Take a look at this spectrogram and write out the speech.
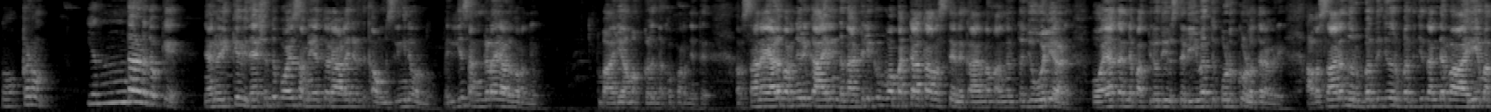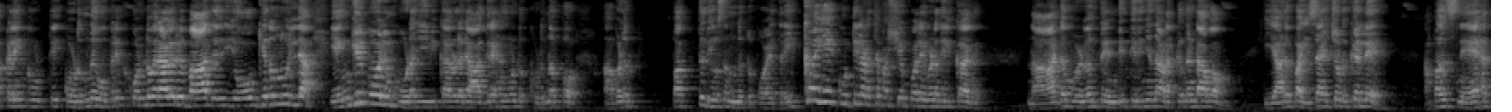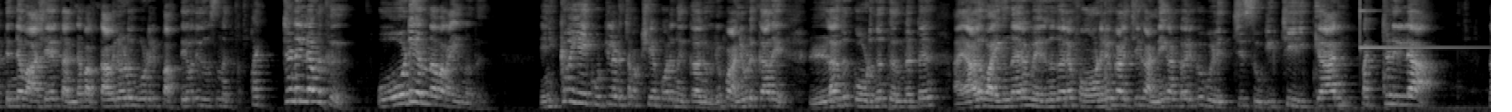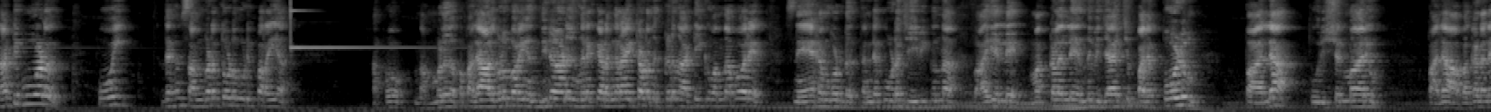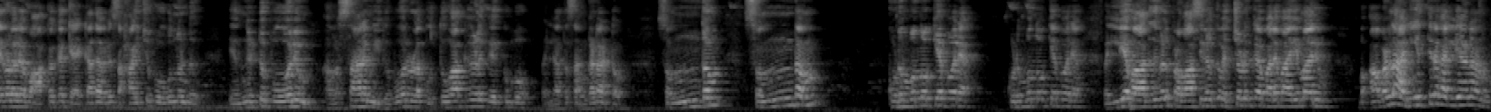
നോക്കണം. എന്താണ് ഇതൊക്കെ? ഞാൻ ഒരിക്കൽ വിദേശത്ത് പോയ സമയത്ത് ഒരാളെ അടുത്ത് കൗൺസിലിങ്ങിന് വന്നു. വലിയ സങ്കടം അയാൾ പറഞ്ഞു. ഭാര്യ മക്കൾ എന്നൊക്കെ പറഞ്ഞിട്ട്. അവസാനം അയാൾ പറഞ്ഞൊരു കാര്യമുണ്ട് നാട്ടിലേക്ക് പോകാൻ പറ്റാത്ത അവസ്ഥയാണ്. കാരണം അങ്ങനത്തെ ജോലിയാണ്. പോയാൽ തന്നെ പത്തിരോ ദിവസത്തെ ലീവ് കൊടുക്കുള്ളൂ അത്ര അവർ അവസാനം നിർബന്ധിച്ച് നിർബന്ധിച്ച് തന്റെ ഭാര്യയും മക്കളെയും കൂട്ടി കൊടുന്ന് മൂപ്പര് കൊണ്ടുവരാനുള്ള ഒരു ബാധ യോഗ്യത ഒന്നുമില്ല എങ്കിൽ പോലും കൂടെ ജീവിക്കാനുള്ള ഒരു ആഗ്രഹം കൊണ്ട് കൊടുന്നപ്പോ അവൾ പത്ത് ദിവസം നിന്നിട്ട് പോയത്ര. ഇക്കയ്യെ കൂട്ടിലടച്ച പക്ഷിയെ പോലെ ഇവിടെ നിൽക്കാൻ നാട് മുഴുവൻ തെണ്ടിത്തിരിഞ്ഞ് നടക്കുന്നുണ്ടാവാം. ഇയാൾ പൈസ അയച്ചു കൊടുക്കല്ലേ? അപ്പൊ അത് സ്നേഹത്തിന്റെ ഭാഷയിൽ തന്റെ ഭർത്താവിനോട് കൂടി പത്തിരുപത് ദിവസം പറ്റണില്ല അവൾക്ക്. ഓടി എന്നാ പറയുന്നത്. എനിക്ക് വയ്യ ഈ കുട്ടിയിലടിച്ച പക്ഷിയെ പോലെ നിൽക്കാനും ഒരു പണി എടുക്കാതെ ഉള്ളത് കൊടുന്ന് തിന്നിട്ട് അയാൾ വൈകുന്നേരം വരുന്നത് വരെ ഫോണിലും കളിച്ച് കണ്ണി കണ്ടവർക്ക് വിളിച്ച് സുഖിച്ചിരിക്കാൻ പറ്റണില്ല. നാട്ടിൽ പോവാണ്. പോയി. അദ്ദേഹം സങ്കടത്തോടു കൂടി പറയാ. അപ്പോ നമ്മൾ അപ്പൊ പല ആളുകളും പറയും എന്തിനാണ് ഇങ്ങനെയൊക്കെ ഇടങ്ങറായിട്ട് അവിടെ നിൽക്കണ നാട്ടിലേക്ക് വന്നാ പോരെ. സ്നേഹം കൊണ്ട് തന്റെ കൂടെ ജീവിക്കുന്ന ഭാര്യയല്ലേ മക്കളല്ലേ എന്ന് വിചാരിച്ച് പലപ്പോഴും പല പുരുഷന്മാരും പല അവഗണനകളോ വാക്കൊക്കെ കേൾക്കാതെ അവരെ സഹായിച്ചു പോകുന്നുണ്ട്. എന്നിട്ട് പോലും അവസാനം ഇതുപോലുള്ള കുത്തുവാക്കുകൾ കേൾക്കുമ്പോൾ വല്ലാത്ത സങ്കടം കേട്ടോ സ്വന്തം സ്വന്തം കുടുംബം നോക്കിയാൽ പോരാ. കുടുംബം നോക്കിയാൽ പോരാ. വലിയ ബാധ്യതകൾ പ്രവാസികൾക്ക് വെച്ചുകൊടുക്കുക പല ഭാര്യമാരും. അവളുടെ അനിയത്തിയുടെ കല്യാണമാണ്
